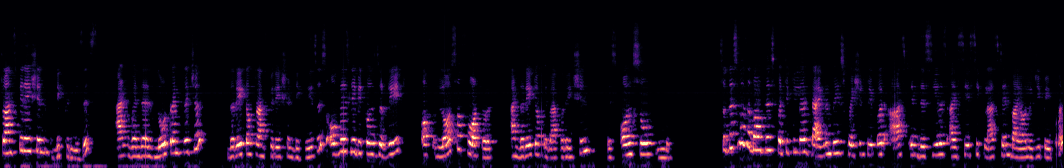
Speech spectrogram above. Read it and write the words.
transpiration decreases and when there is low temperature, the rate of transpiration decreases obviously because the rate of loss of water and the rate of evaporation is also low. So this was about this particular diagram based question paper asked in this year's ICSE class 10 biology paper.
